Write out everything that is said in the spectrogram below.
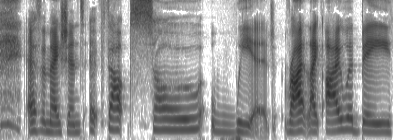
affirmations, it felt so weird, right? Like I would be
